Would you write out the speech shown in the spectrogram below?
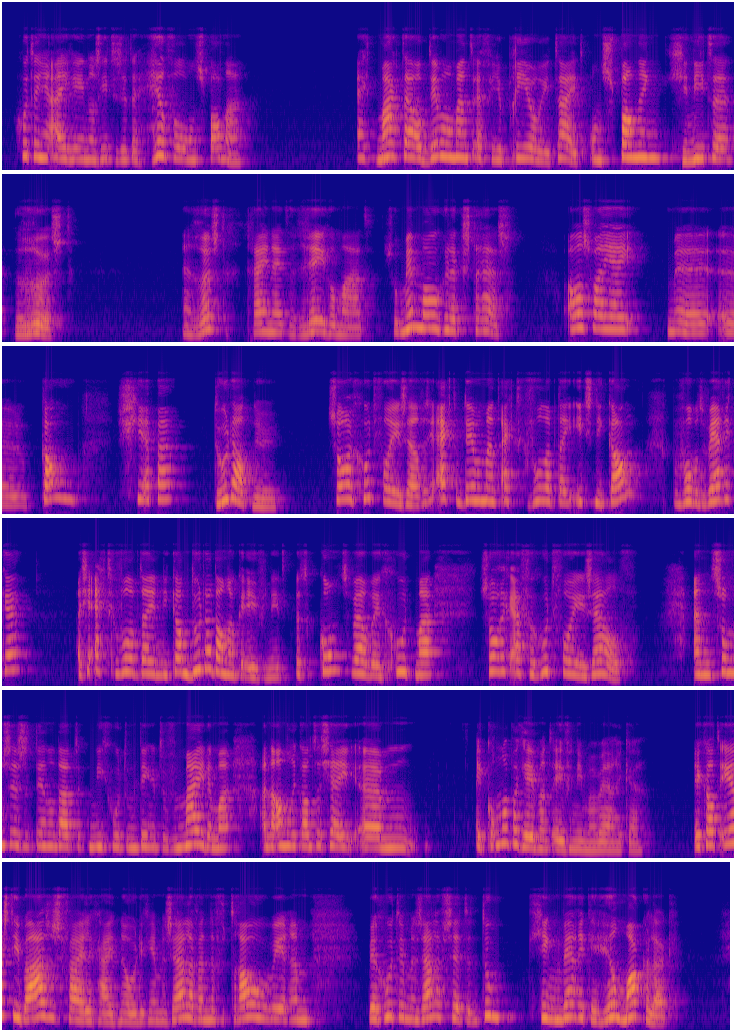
goed in je eigen energie te zitten, heel veel ontspannen. Echt, maak daar op dit moment even je prioriteit. Ontspanning, genieten, rust. En rust, reinheid, regelmaat. Zo min mogelijk stress. Alles waar jij uh, uh, kan schippen, doe dat nu. Zorg goed voor jezelf. Als je echt op dit moment echt het gevoel hebt dat je iets niet kan, bijvoorbeeld werken. Als je echt het gevoel hebt dat je het niet kan, doe dat dan ook even niet. Het komt wel weer goed, maar zorg even goed voor jezelf. En soms is het inderdaad ook niet goed om dingen te vermijden. Maar aan de andere kant, als jij. Um, ik kon op een gegeven moment even niet meer werken. Ik had eerst die basisveiligheid nodig in mezelf en de vertrouwen weer, weer goed in mezelf zitten. En toen ging werken heel makkelijk.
